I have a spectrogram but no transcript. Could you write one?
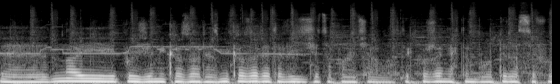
Eee, no i później mikrozory. Z mikrozory to widzicie co poleciało. W tych korzeniach tam było tyle syfu,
